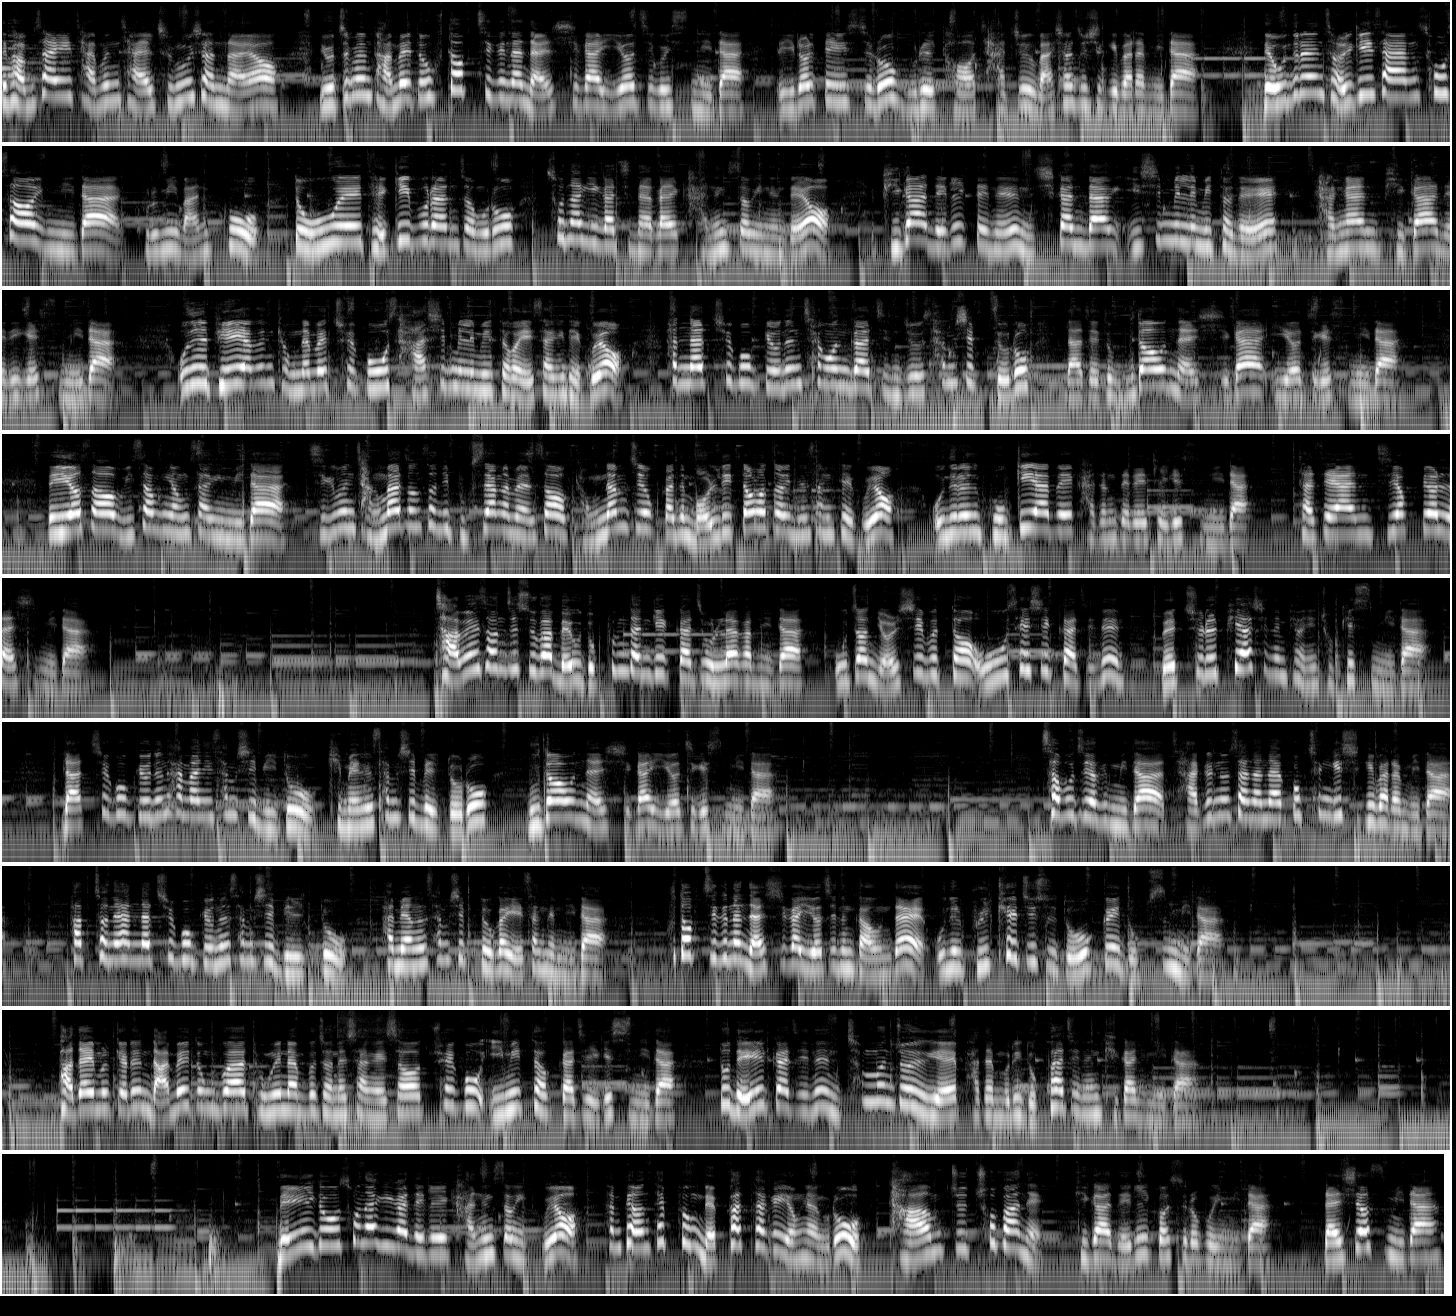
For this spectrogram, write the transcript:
네, 밤사이 잠은 잘 주무셨나요? 요즘은 밤에도 후덥지근한 날씨가 이어지고 있습니다. 네, 이럴 때일수록 물을 더 자주 마셔주시기 바랍니다. 네, 오늘은 절기상 소서입니다. 구름이 많고 또 오후에 대기 불안정으로 소나기가 지나갈 가능성이 있는데요. 비가 내릴 때는 시간당 20mm 내외 강한 비가 내리겠습니다. 오늘 비의 양은 경남에 최고 40mm가 예상이 되고요. 한낮 최고 기온은 창원과 진주 30도로 낮에도 무더운 날씨가 이어지겠습니다. 네, 이어서 위성 영상입니다. 지금은 장마 전선이 북상하면서 경남 지역과는 멀리 떨어져 있는 상태고요. 오늘은 고기압의 가장자리에 들겠습니다. 자세한 지역별 날씨입니다. 자외선 지수가 매우 높은 단계까지 올라갑니다. 오전 10시부터 오후 3시까지는 외출을 피하시는 편이 좋겠습니다. 낮 최고 기온은 함안이 32도, 김해는 31도로 무더운 날씨가 이어지겠습니다. 서부 지역입니다. 작은 우산 하나 꼭 챙기시기 바랍니다. 합천의 한낮 최고 기온은 31도, 함양은 30도가 예상됩니다. 후덥지근한 날씨가 이어지는 가운데 오늘 불쾌 지수도 꽤 높습니다. 바다의 물결은 남해동부와 동해남부 전해상에서 최고 2m까지 일겠습니다. 또 내일까지는 천문조에 의해 바닷물이 높아지는 기간입니다. 내일도 소나기가 내릴 가능성이 있고요. 한편 태풍 네파탁의 영향으로 다음 주 초반에 비가 내릴 것으로 보입니다. 날씨였습니다.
